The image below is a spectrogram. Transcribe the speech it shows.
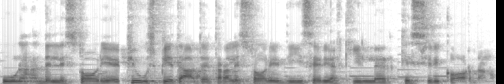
una delle storie più spietate tra le storie di serial killer che si ricordano.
